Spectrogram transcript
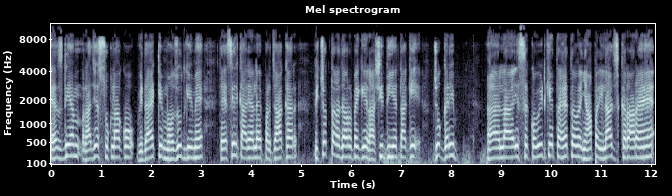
एसडीएम राजेश शुक्ला को विधायक की मौजूदगी में तहसील कार्यालय पर जाकर पिचहत्तर हज़ार रुपये की राशि दी है, ताकि जो गरीब इस कोविड के तहत यहाँ पर इलाज करा रहे हैं।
